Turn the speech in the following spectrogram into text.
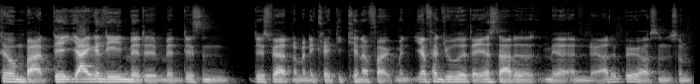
det er åbenbart, det, jeg er ikke alene med det, men det er, sådan, det er svært, når man ikke rigtig kender folk, men jeg fandt jo ud af, da jeg startede med at nørde bøger, sådan, som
